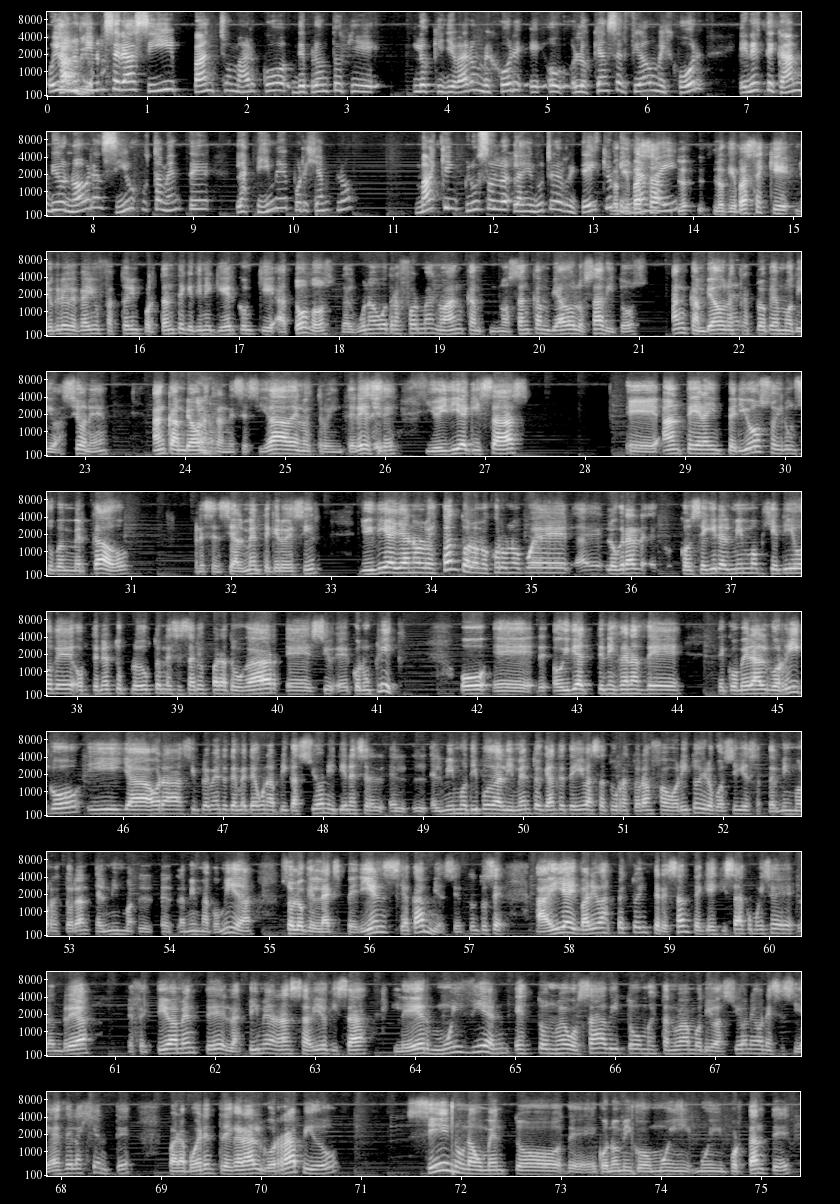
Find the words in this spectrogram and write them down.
Oye, ¿y no será así, Pancho, Marco, de pronto que los que llevaron mejor eh, o los que han surfeado mejor en este cambio no habrán sido justamente las pymes, por ejemplo? Más que incluso las industrias de retail. ¿Qué lo, que pasa, ahí? Lo, lo, que pasa es que yo creo que acá hay un factor importante que tiene que ver con que a todos, de alguna u otra forma, nos han, nos han cambiado los hábitos, han cambiado claro. nuestras propias motivaciones, han cambiado nuestras necesidades, nuestros intereses, y hoy día quizás eh, antes era imperioso ir a un supermercado, presencialmente quiero decir, y hoy día ya no lo es tanto, a lo mejor uno puede eh, lograr conseguir el mismo objetivo de obtener tus productos necesarios para tu hogar eh, eh, con un clic. O hoy día tenés ganas de, comer algo rico y ya ahora simplemente te metes a una aplicación y tienes el, el, el, mismo tipo de alimento que antes te ibas a tu restaurante favorito y lo consigues del mismo restaurante, el mismo, la misma comida, solo que la experiencia cambia, ¿cierto? Entonces ahí hay varios aspectos interesantes que quizás, como dice la Andrea, efectivamente las pymes han sabido quizá leer muy bien estos nuevos hábitos, estas nuevas motivaciones o necesidades de la gente para poder entregar algo rápido, sin un aumento de, económico muy, muy importante,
